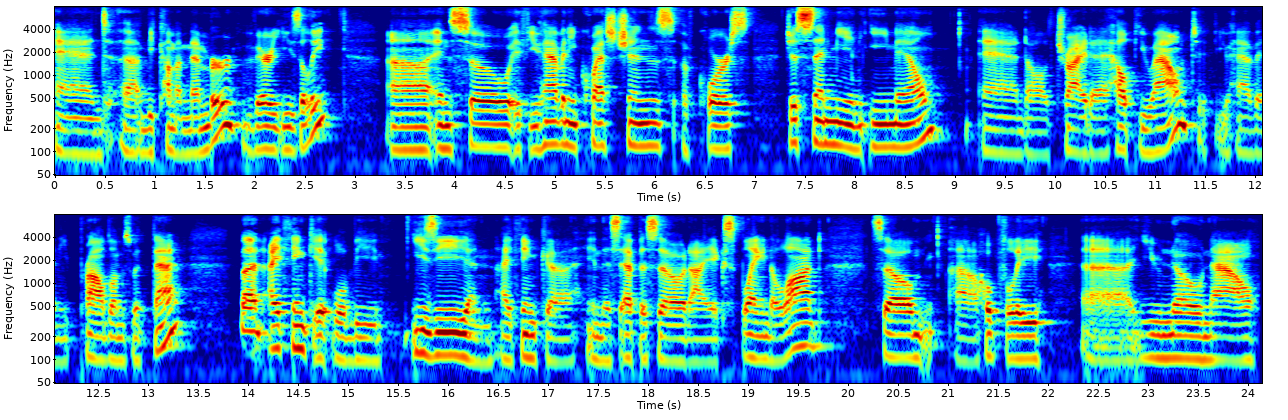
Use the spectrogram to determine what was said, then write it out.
and uh, become a member very easily. Uh, and so if you have any questions, of course, just send me an email and I'll try to help you out if you have any problems with that. But I think it will be easy, and I think uh, in this episode I explained a lot. So uh, hopefully uh, you know now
